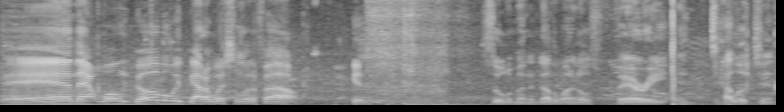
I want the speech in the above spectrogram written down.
And that won't go, but we've got a whistle and a foul. Sulaimon, another one of those very intelligent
